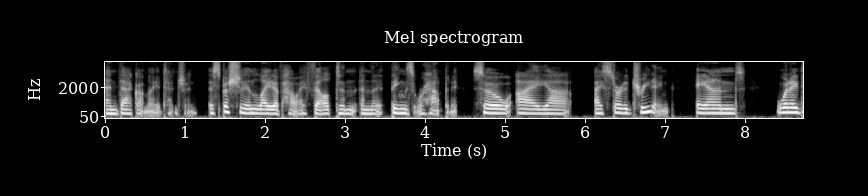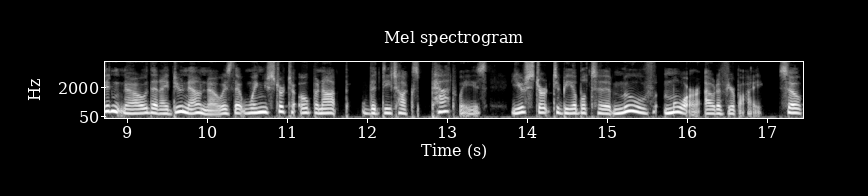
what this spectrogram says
And that got my attention, especially in light of how I felt and, and the things that were happening. So I uh, I started treating, and what I didn't know that I do now know is that when you start to open up the detox pathways, you start to be able to move more out of your body. So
